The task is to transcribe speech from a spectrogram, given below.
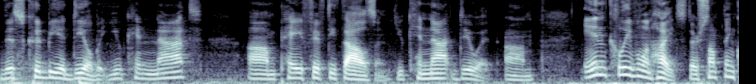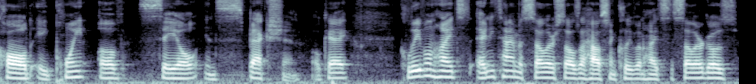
this could be a deal, but you cannot um, pay 50000 You cannot do it. Um, in Cleveland Heights, there's something called a point of sale inspection, okay? Cleveland Heights, anytime a seller sells a house in Cleveland Heights, the seller goes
